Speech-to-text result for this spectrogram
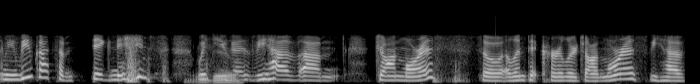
I mean, we've got some big names with you guys. We have um, John Morris, so Olympic curler John Morris. We have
